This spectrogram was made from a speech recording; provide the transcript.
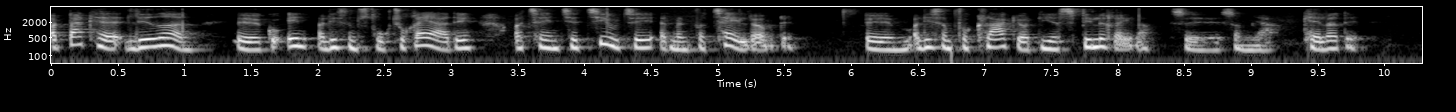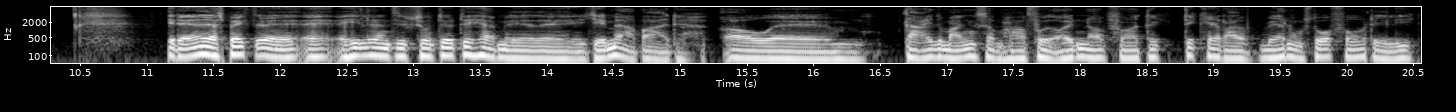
Og der kan lederen øh, gå ind og ligesom strukturere det og tage initiativ til, at man får talt om det. Øhm, og ligesom få klargjort de her spilleregler, så, som jeg kalder det. Et andet aspekt af, af, af hele den diskussion, det er jo det her med øh, hjemmearbejde. Og øh, der er rigtig mange, som har fået øjnene op for, at det, det kan der være nogle store fordele i.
